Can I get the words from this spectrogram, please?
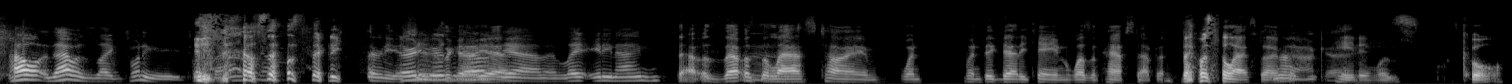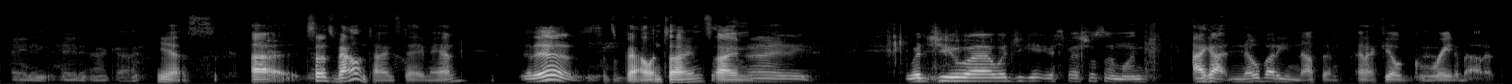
How that was like 20, 25 years that, was, ago? that was 30, 30 30 years ago. Yeah. yeah, the late 89. That was that was the Uh. last time when when Big Daddy Kane wasn't half stepping. That was the last time that Oh, okay. hating was, was cool. Hating, hating. Okay. Yes. Uh, so it's Valentine's Day, man. It is. It's Valentine's. I'm I, would you uh, would you get your special someone? I got nobody nothing and I feel great about it.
